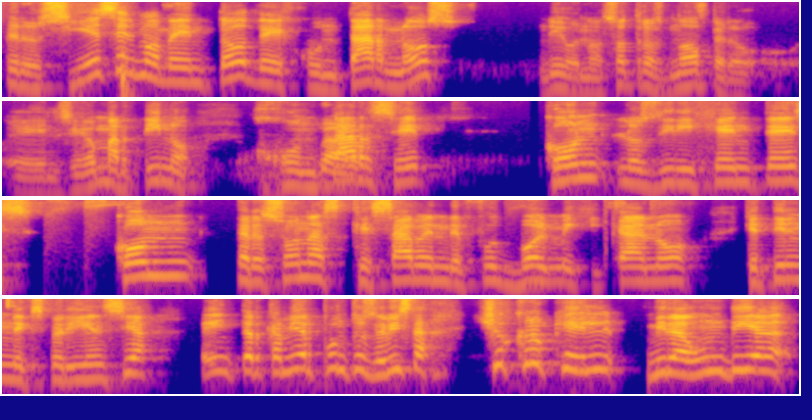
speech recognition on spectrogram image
pero sí es el momento de juntarnos digo, nosotros no, pero el señor Martino, juntarse con los dirigentes, con personas que saben de fútbol mexicano, que tienen experiencia, e intercambiar puntos de vista. Yo creo que él, mira, un día,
